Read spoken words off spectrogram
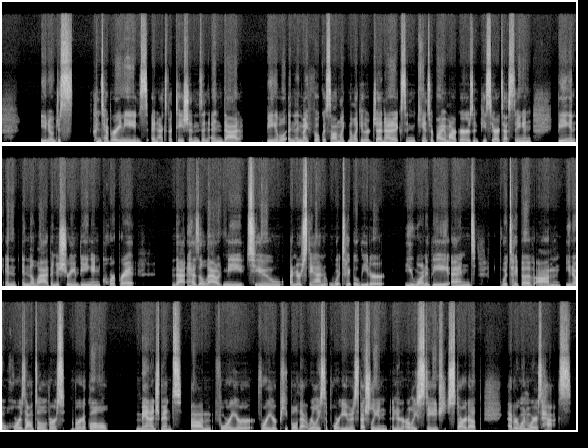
you know, just contemporary needs and expectations and and that being able and, and my focus on like molecular genetics and cancer biomarkers and PCR testing and being in, in in the lab industry and being in corporate that has allowed me to understand what type of leader you want to be and what type of um you know horizontal versus vertical management um, for your for your people that really support you, especially in, in an early stage startup, everyone wears hats,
